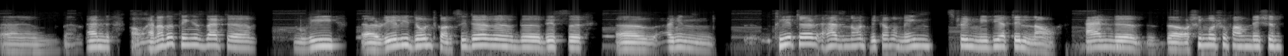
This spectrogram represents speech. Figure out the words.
um, and uh, another thing is that uh, we uh, really don't consider uh, the this uh, uh, I mean theater has not become a mainstream media till now and the Oshim Boshu Foundation,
